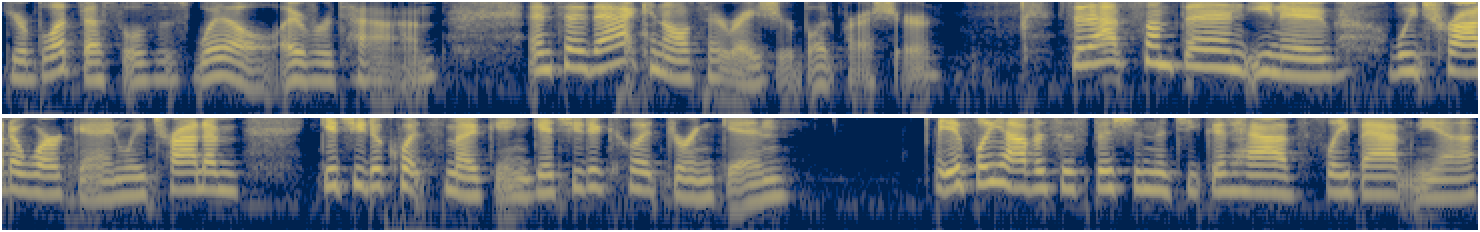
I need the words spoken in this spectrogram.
your blood vessels as well over time, and so that can also raise your blood pressure. So that's something you know we try to work in. We try to get you to quit smoking, get you to quit drinking. If we have a suspicion that you could have sleep apnea,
